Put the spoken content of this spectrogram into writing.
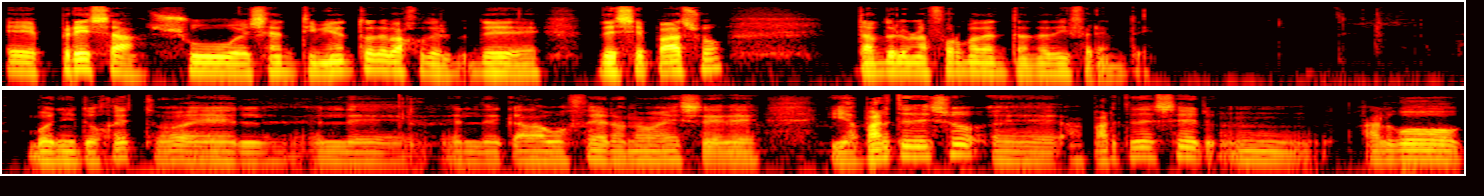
expresa su sentimiento debajo de, de, ese paso, dándole una forma de entender diferente. Bonito gesto, el, el, de, el de cada vocero, ¿no? Ese de, y aparte de eso, eh, aparte de ser un, algo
